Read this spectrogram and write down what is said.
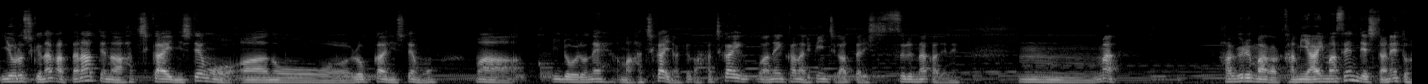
よろしくなかったなっていうのは8回にしてもあの6回にしてもまあいろいろね、まあ、8回だけか。8回はねかなりピンチがあったりする中でね。うんまあ歯車が噛み合いませんでしたねと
